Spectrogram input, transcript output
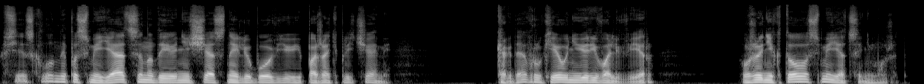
Все склонны посмеяться над ее несчастной любовью и пожать плечами. Когда в руке у нее револьвер, уже никто смеяться не может.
